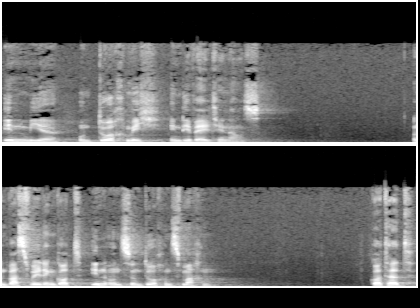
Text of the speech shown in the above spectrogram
in mir und durch mich in die Welt hinaus. Und was will denn Gott in uns und durch uns machen? Gott hat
